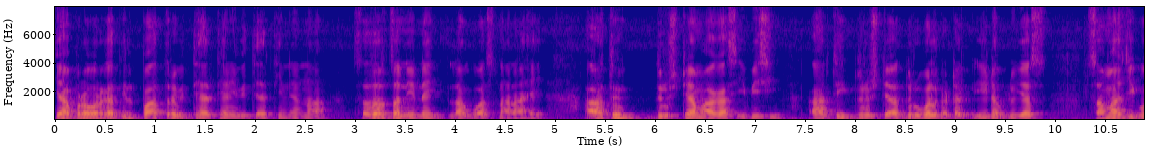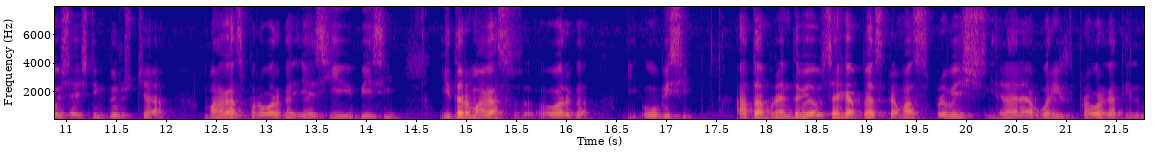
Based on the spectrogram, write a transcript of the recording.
या प्रवर्गातील पात्र विद्यार्थी आणि विद्यार्थिनींना सदरचा निर्णय लागू असणार आहे. आर्थिकदृष्ट्या मागास ई बी सी आर्थिकदृष्ट्या दुर्बल घटक ई डब्ल्यू एस सामाजिक व शैक्षणिकदृष्ट्या मागास प्रवर्ग एस ई बी सी इतर मागास वर्ग ओ बी सी आतापर्यंत व्यावसायिक अभ्यासक्रमास प्रवेश घेणाऱ्या वरील प्रवर्गातील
